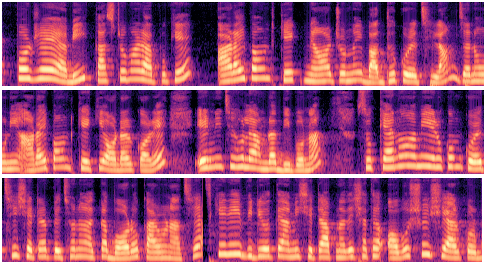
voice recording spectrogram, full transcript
এক পর্যায়ে আমি কাস্টমার আপুকে আড়াই পাউন্ড কেক নেওয়ার জন্যই বাধ্য করেছিলাম যেন উনি আড়াই পাউন্ড কেকই অর্ডার করে। এর নিচে হলে আমরা দিব না। সো কেন আমি এরকম করেছি সেটার পেছনেও একটা বড় কারণ আছে। আজকের এই ভিডিওতে আমি সেটা আপনাদের সাথে অবশ্যই শেয়ার করব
